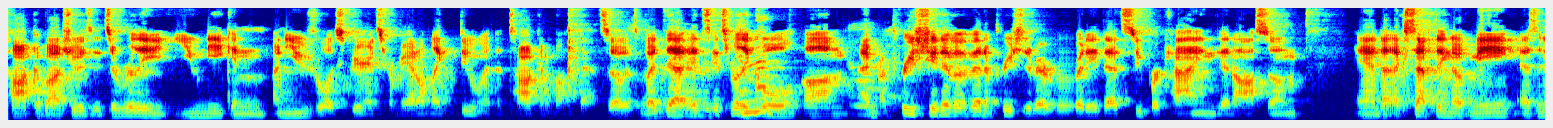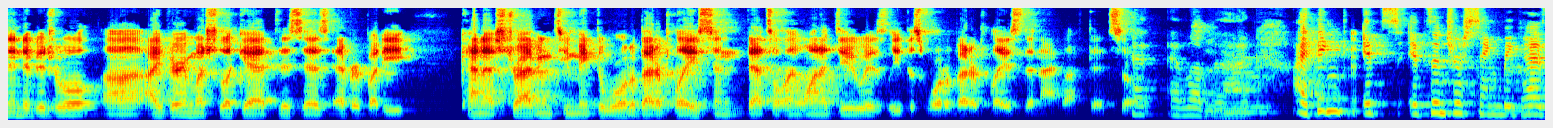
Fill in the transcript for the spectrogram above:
talk about you is it's a really unique and unusual experience for me. I don't like doing and talking about that. So it's but uh, it's it's really cool. Um, I'm appreciative of it. I'm appreciative of everybody that's super kind and awesome and accepting of me as an individual. Uh, I very much look at this as everybody kind of striving to make the world a better place, and that's all I want to do is leave this world a better place than I left it. So I, I love that. I think it's it's interesting because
